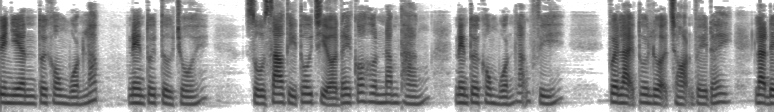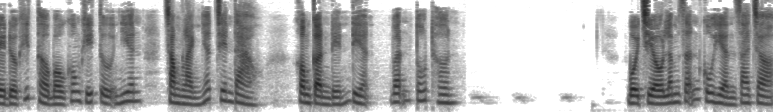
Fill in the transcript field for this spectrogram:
Tuy nhiên tôi không muốn lắp, nên tôi từ chối. Dù sao thì tôi chỉ ở đây có hơn 5 tháng, nên tôi không muốn lãng phí. Với lại tôi lựa chọn về đây là để được hít thở bầu không khí tự nhiên, trong lành nhất trên đảo. Không cần đến điện, vẫn tốt hơn. Buổi chiều Lâm dẫn cô Hiền ra chợ,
